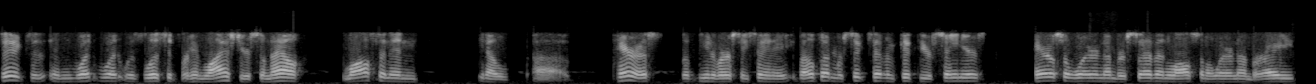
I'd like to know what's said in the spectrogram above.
six, and what what was listed for him last year. So now Lawson and you know uh, Harris, the university saying both of them are six seven fifth year seniors. Harris will wear number seven. Lawson will wear number eight.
